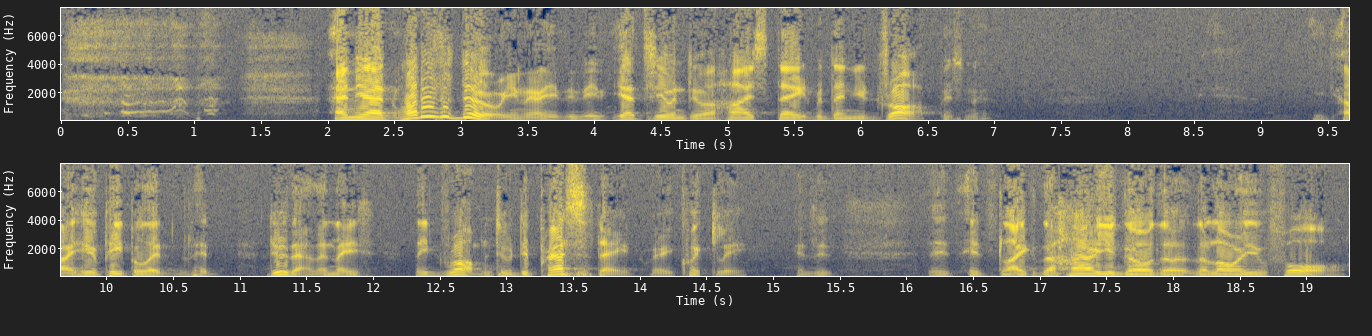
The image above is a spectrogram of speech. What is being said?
and yet, what does it do? You know, it, it gets you into a high state, but then you drop, isn't it? I hear people that, that do that, and they they drop into a depressed state very quickly. It, it, it's like the higher you go, the, the lower you fall.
